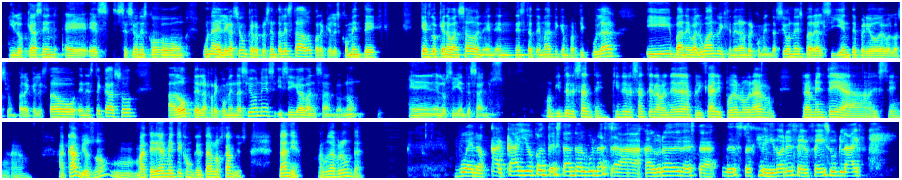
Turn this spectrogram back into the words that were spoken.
y lo que hacen es sesiones con una delegación que representa al Estado para que les comente qué es lo que han avanzado en, esta temática en particular y van evaluando y generan recomendaciones para el siguiente periodo de evaluación, para que el Estado, en este caso, adopte las recomendaciones y siga avanzando, ¿no? En, los siguientes años. Oh, qué interesante, qué interesante la manera de aplicar y poder lograr realmente a, este, a, cambios, ¿no? Materialmente concretar los cambios. Tania, ¿alguna pregunta? Bueno, acá yo contestando algunas, a algunos de, de estos seguidores en Facebook Live.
